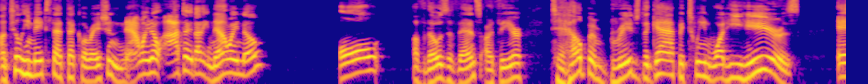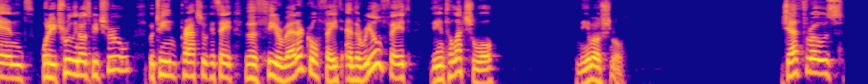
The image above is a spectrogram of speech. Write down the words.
until he makes that declaration, now I know, ah, now I know, all of those events are there to help him bridge the gap between what he hears and what he truly knows to be true, between perhaps we could say the theoretical faith and the real faith, the intellectual and the emotional. Jethro's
